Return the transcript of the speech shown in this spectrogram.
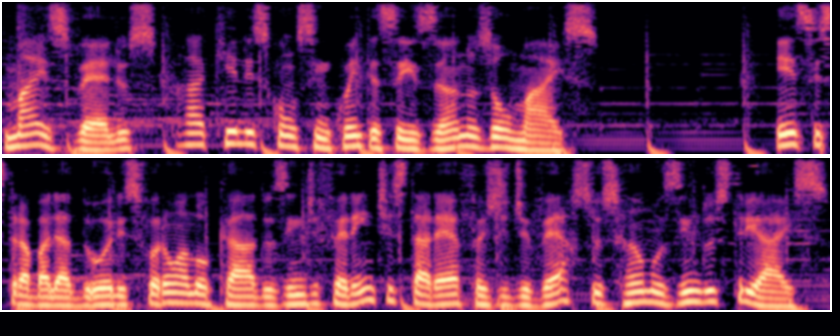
mais velhos, aqueles com 56 anos ou mais. Esses trabalhadores foram alocados em diferentes tarefas de diversos ramos industriais.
